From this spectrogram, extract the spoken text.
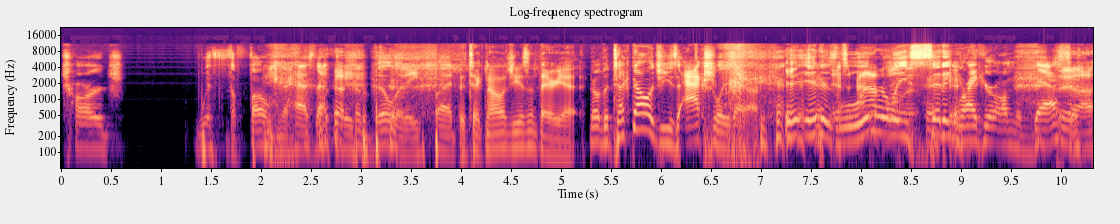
charge with the phone that has that capability, but the technology isn't there yet. no, the technology is actually there. It, it is It's literally Apple. sitting right here on the desk, Yeah.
